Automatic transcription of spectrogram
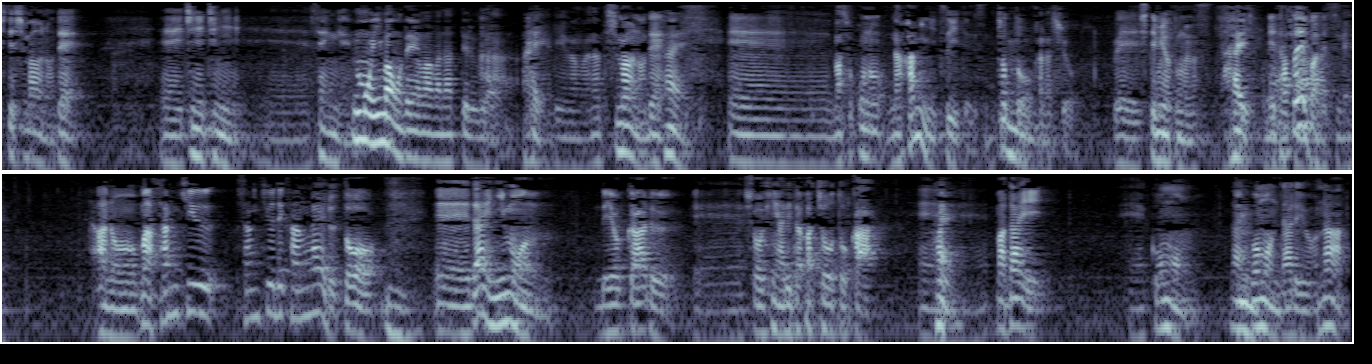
してしまうので、え1日に、えー1000件もう今も電話が鳴ってるぐからら、い。はいえー。電話が鳴ってしまうので、はいえーまあ、そこの中身についてですね、ちょっとお話を、えーしてみようと思います。はい。えー例えばですね、あの、まあ、3級、3級で考えると、えー第2問でよくある、えー商品有高帳とか、えーはいまあ、第えー5問、第5問であるような、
